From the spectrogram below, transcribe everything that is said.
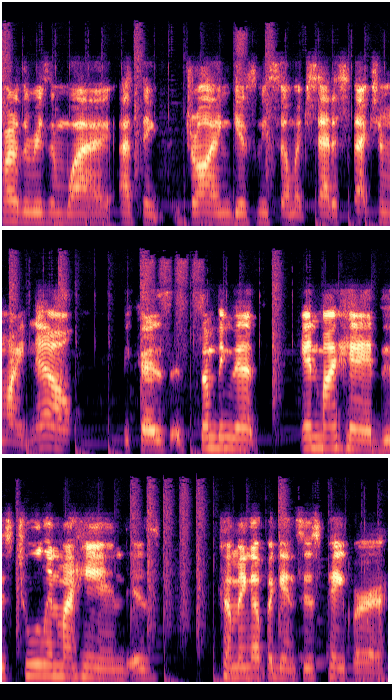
part of the reason why I think drawing gives me so much satisfaction right now because it's something that in my head, this tool in my hand is coming up against this paper,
